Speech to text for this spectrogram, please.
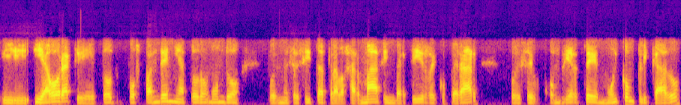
y, y ahora que todo post pandemia todo mundo pues necesita trabajar más invertir recuperar pues se convierte muy complicado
